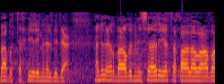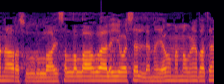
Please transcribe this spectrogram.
باب التحذير من البدع. عن العرباض بن سارية قال وعظنا رسول الله صلى الله عليه وسلم يوما موعظة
